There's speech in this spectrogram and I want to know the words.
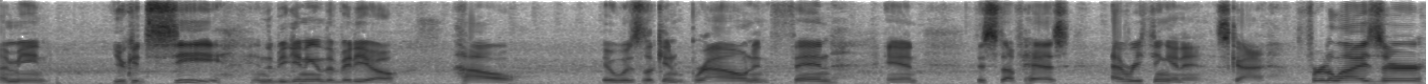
I mean, you could see in the beginning of the video how it was looking brown and thin and this stuff has everything in it. It's got fertilizer,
